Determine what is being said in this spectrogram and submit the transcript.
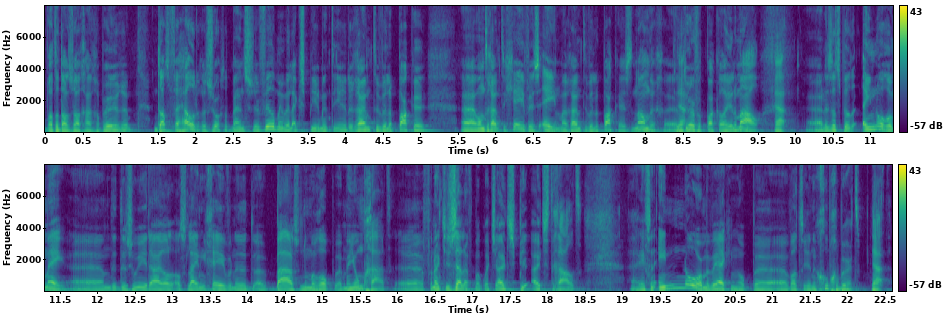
wat er dan zal gaan gebeuren. Dat verhelderen zorgt dat mensen veel meer willen experimenteren, de ruimte willen pakken. want ruimte geven is één, maar ruimte willen pakken is een ander. Ja. Durven pakken al helemaal. Ja. Uh, dus dat speelt enorm mee. Uh, dus hoe je daar als leidinggevende, baas, noem maar op, mee omgaat. Vanuit jezelf, maar ook wat je uitstraalt. heeft een enorme werking op wat er in een groep gebeurt. Ja,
